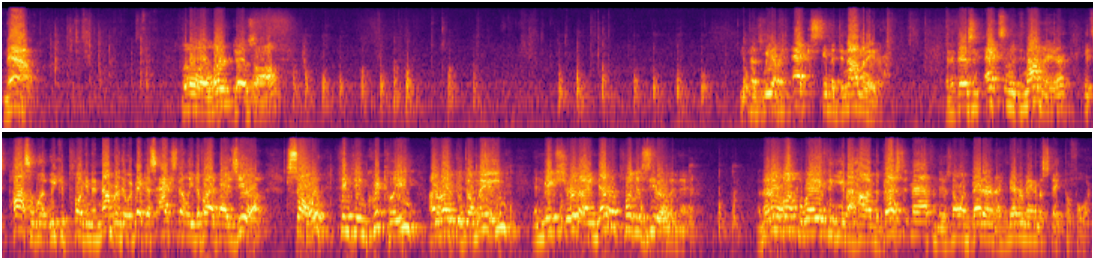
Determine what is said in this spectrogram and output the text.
Now, little alert goes off. Because we have an x in the denominator. And if there's an x in the denominator, it's possible that we could plug in a number that would make us accidentally divide by zero. So, thinking quickly, I write the domain and make sure that I never plug a zero in there. And then I walk away thinking about how I'm the best at math and there's no one better and I've never made a mistake before.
